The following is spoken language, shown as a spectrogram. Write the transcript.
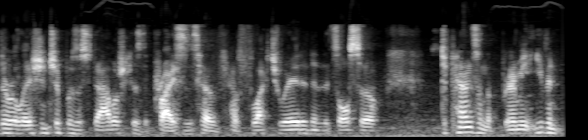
the relationship was established because the prices have have fluctuated, and it's also depends on the. I mean, even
